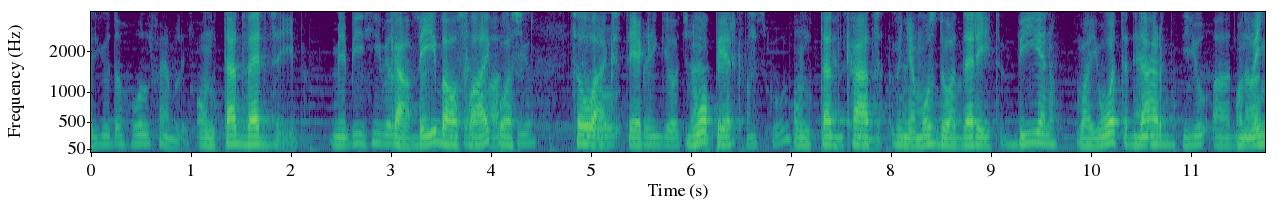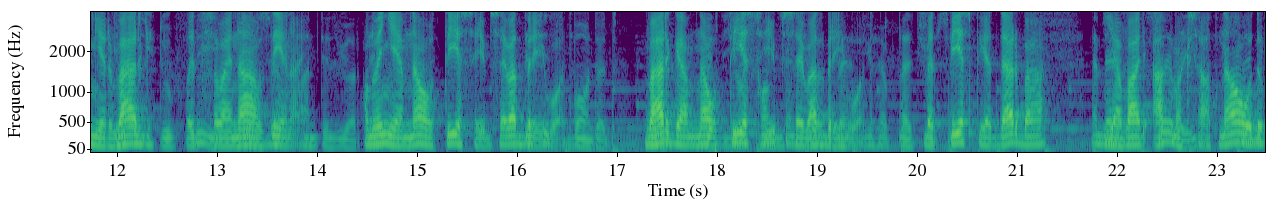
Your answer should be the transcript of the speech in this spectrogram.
you the whole family. Un tad verdzība. Kā Bībeles laikos cilvēks tiek nopirkts, un tad kāds viņam uzdod darīt vienu vai otru darbu, un viņi ir vergi līdz savai nāves dienai, un viņiem nav tiesības sevi atbrīvot. Vergām nav tiesības sevi atbrīvot, bet piespiedu darbā, ja vari atmaksāt naudu,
